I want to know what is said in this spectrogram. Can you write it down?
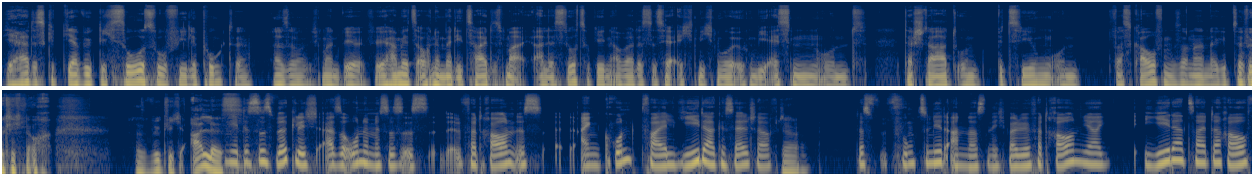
Ja, das gibt ja wirklich so, so viele Punkte. Also ich meine, wir, wir haben jetzt auch nicht mehr die Zeit, das mal alles durchzugehen, aber das ist ja echt nicht nur irgendwie Essen und der Staat und Beziehungen und was kaufen, sondern da gibt es ja wirklich noch, also wirklich alles. Nee, das ist wirklich, also ohne Mist, es ist, äh, Vertrauen ist ein Grundpfeil jeder Gesellschaft. ja, Das funktioniert anders nicht, weil wir vertrauen ja jederzeit darauf,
